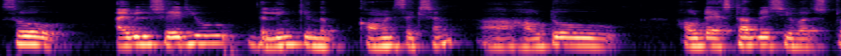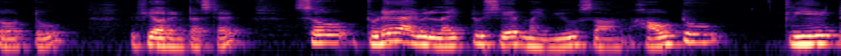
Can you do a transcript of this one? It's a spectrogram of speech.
So I will share you the link in the comment section uh, how to how to establish your store too if you are interested. So today I will like to share my views on how to create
